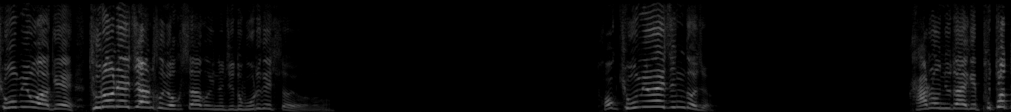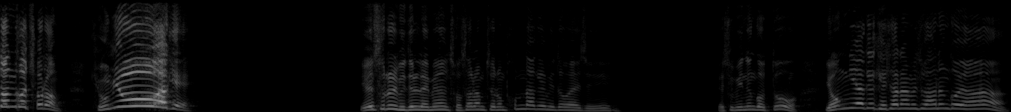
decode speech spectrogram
교묘하게 드러내지 않고 역사하고 있는지도 모르겠어요. 더 교묘해진 거죠. 가론 유다에게 붙었던 것처럼 교묘하게 예수를 믿으려면 저 사람처럼 폼나게 믿어야지. 예수 믿는 것도 영리하게 계산하면서 하는 거야.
